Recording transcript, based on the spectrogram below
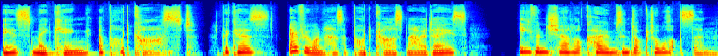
is making a podcast because everyone has a podcast nowadays even Sherlock Holmes and Dr. Watson.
